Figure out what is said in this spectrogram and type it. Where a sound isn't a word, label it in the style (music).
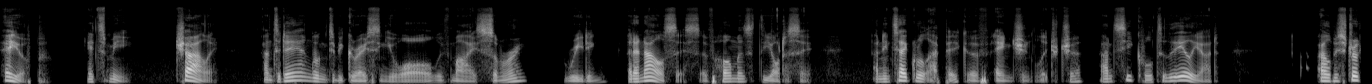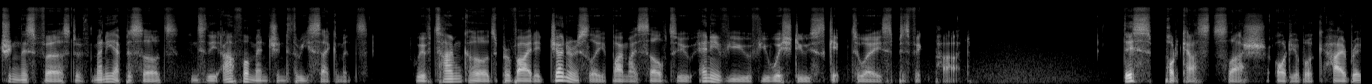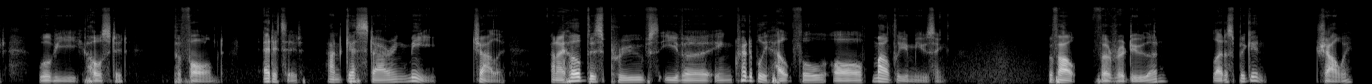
Hey up, it's me, Charlie, and today I'm going to be gracing you all with my summary, reading, and analysis of Homer's The Odyssey, an integral epic of ancient literature and sequel to the Iliad. I'll be structuring this first of many episodes into the aforementioned three segments, with time codes provided generously by myself to any of you if you wish to skip to a specific part. This podcast slash audiobook hybrid will be hosted, performed, edited, and guest starring me, Charlie, and I hope this proves either incredibly helpful or mildly amusing. Without further ado, then, let us begin, shall we?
